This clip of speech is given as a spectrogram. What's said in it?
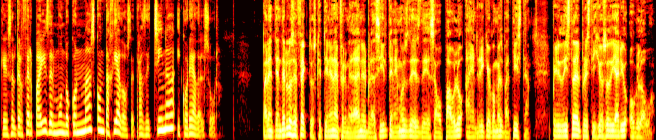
que es el tercer país del mundo con más contagiados detrás de China y Corea del Sur. Para entender los efectos que tiene la enfermedad en el Brasil, tenemos desde Sao Paulo a Enrique Gómez Batista, periodista del prestigioso diario O Globo.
